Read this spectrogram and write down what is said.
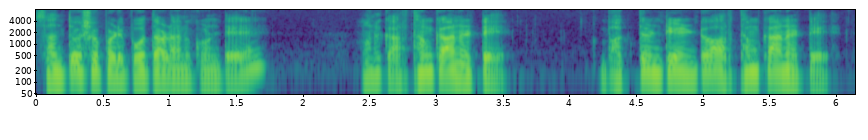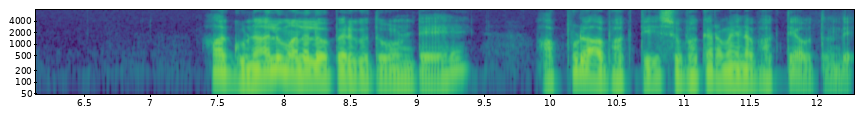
సంతోషపడిపోతాడనుకుంటే మనకు అర్థం కానట్టే. భక్తంటే ఏంటో అర్థం కానట్టే. ఆ గుణాలు మనలో పెరుగుతూ ఉంటే అప్పుడు ఆ భక్తి శుభకరమైన భక్తి అవుతుంది.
